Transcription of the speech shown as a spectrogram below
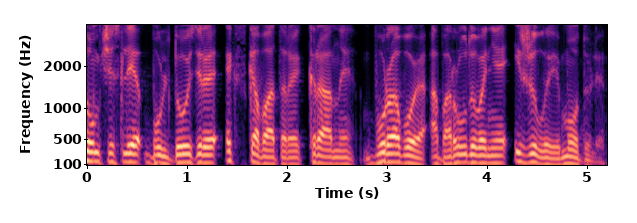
том числе бульдозеры, экскаваторы, краны, буровое оборудование и жилые модули.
